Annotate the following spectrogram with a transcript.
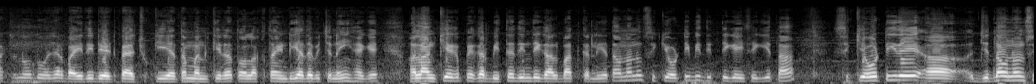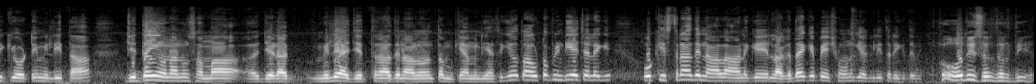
8/9/2022 ਦੀ ਡੇਟ ਪੈ ਚੁੱਕੀ ਹੈ ਤਾਂ ਮਨਕੀਰਤ ਔਲਖ ਤਾਂ ਇੰਡੀਆ ਦੇ ਵਿੱਚ ਨਹੀਂ ਹੈਗੇ। ਹਾਲਾਂਕਿ ਅਗਰ ਬੀਤੇ ਦਿਨ ਦੀ ਗੱਲਬਾਤ ਕਰ ਲਈਏ ਤਾਂ ਉਹਨਾਂ ਨੂੰ ਸਿਕਿਉਰਿਟੀ ਵੀ ਦਿੱਤੀ ਗਈ ਸੀਗੀ ਤਾਂ ਸਿਕਿਉਰਿਟੀ ਦੇ ਜਿੱਦਾਂ ਉਹਨਾਂ ਨੂੰ ਸਿਕਿਉਰਿਟੀ ਮਿਲੀ ਤਾਂ ਜਿੱਦਾਂ ਹੀ ਉਹਨਾਂ ਨੂੰ ਸਮਾਂ ਜਿਹੜਾ ਮਿਲਿਆ ਜਿਸ ਤਰ੍ਹਾਂ ਦੇ ਨਾਲ ਉਹਨਾਂ ਨੂੰ ਧਮਕੀਆਂ ਮਿਲੀਆਂ ਸੀਗੀਆਂ ਉਹ ਤਾਂ ਆਊਟ ਆਫ ਇੰਡੀਆ ਚਲੇ ਗਏ। ਉਹ ਕਿਸ ਤਰ੍ਹਾਂ ਦੇ ਨਾਲ ਆਣਗੇ ਲੱਗਦਾ ਹੈ ਕਿ ਪੇਸ਼ ਹੋਣਗੇ ਅਗਲੀ ਤਰੀਕ ਦੇ ਵਿੱਚ? ਉਹਦੀ ਸਿਰਦਰਦੀ ਹੈ।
